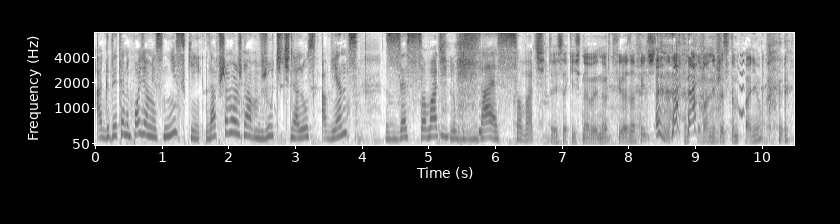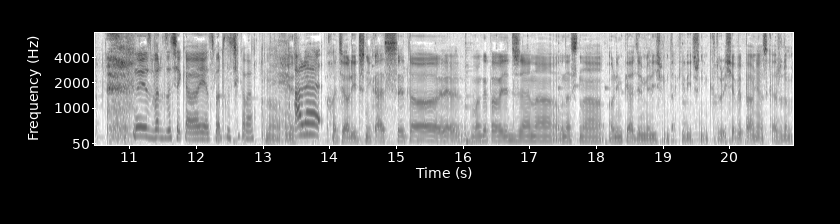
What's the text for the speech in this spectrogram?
a gdy ten poziom jest niski, zawsze można wrzucić na luz, a więc zessować lub zaessować. To jest jakiś nowy nurt filozoficzny zapoczątkowany przez tą panią? No jest bardzo ciekawe, jest bardzo ciekawe. No, Ale... chodzi o licznik Essy, to e, mogę powiedzieć, że na, u nas na olimpiadzie mieliśmy taki licznik, który się wypełnia z każdym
